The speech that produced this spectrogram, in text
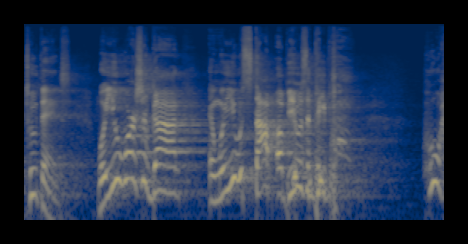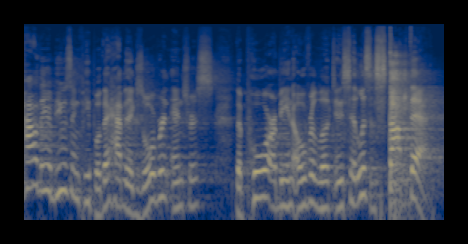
two things. Will you worship God and will you stop abusing people? Who, how are they abusing people? They're having exorbitant interests. The poor are being overlooked. And he said, listen, stop that.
